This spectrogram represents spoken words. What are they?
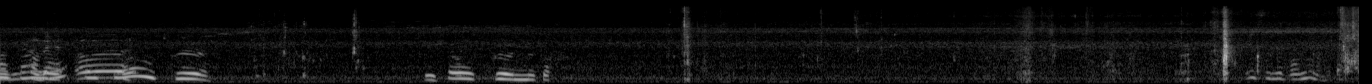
cơ cái bắt đấy được không ờ giờ cũng rồi Hãy subscribe cho kênh Ghiền Mì Gõ Để không bỏ lỡ những video hấp dẫn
